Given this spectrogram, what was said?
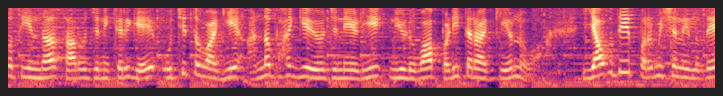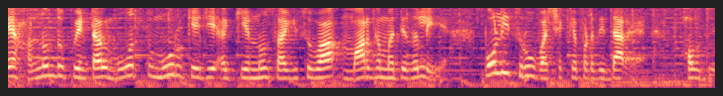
ವತಿಯಿಂದ ಸಾರ್ವಜನಿಕರಿಗೆ ಉಚಿತವಾಗಿ ಅನ್ನಭಾಗ್ಯ ಯೋಜನೆಯಡಿ ನೀಡುವ ಪಡಿತರ ಅಕ್ಕಿಯನ್ನು, ಯಾವುದೇ ಪರ್ಮಿಷನ್ ಇಲ್ಲದೆ ಹನ್ನೊಂದು ಕ್ವಿಂಟಾಲ್ ಮೂವತ್ತು ಮೂರು ಕೆಜಿ ಅಕ್ಕಿಯನ್ನು ಸಾಗಿಸುವ ಮಾರ್ಗ ಮಧ್ಯದಲ್ಲಿ ಪೊಲೀಸರು ವಶಕ್ಕೆ ಪಡೆದಿದ್ದಾರೆ. ಹೌದು,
